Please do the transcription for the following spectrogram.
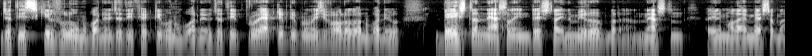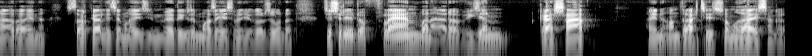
जति स्किलफुल हुनुपर्ने हो जति इफेक्टिभ हुनुपर्ने हो जति प्रोएक्टिभ डिप्लोमेसी फलो गर्नुपर्ने हो बेस्ड अन नेसनल इन्ट्रेस्ट होइन? मेरो नेसनल होइन? मलाई एम्बेसडर बनाएर होइन? सरकारले चाहिँ मलाई यो जिम्मेवारी दिएको छ म चाहिँ यसमा यो गर्छु भनेर। जसरी एउटा प्लान बनाएर भिजनका साथ होइन? अन्तर्राष्ट्रिय समुदायसँग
